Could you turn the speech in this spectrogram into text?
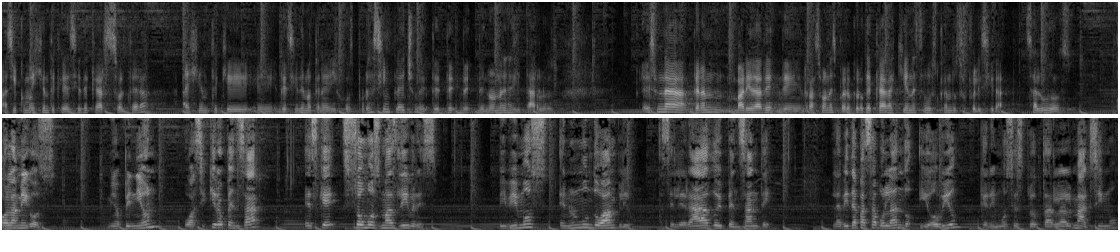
Así como hay gente que decide quedarse soltera, hay gente que eh, decide no tener hijos por el simple hecho de, de- de- de- no necesitarlos. Es una gran variedad de, de razones, pero creo que cada quien está buscando su felicidad. Saludos. Hola amigos, mi opinión, o así quiero pensar, es que somos más libres. Vivimos en un mundo amplio, acelerado y pensante. La vida pasa volando y obvio queremos explotarla al máximo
